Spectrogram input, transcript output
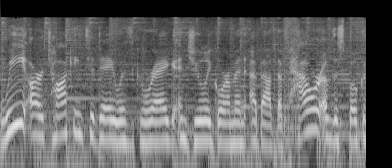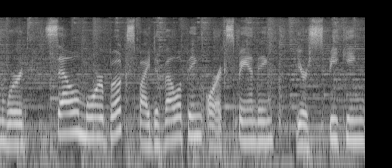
We are talking today with Greg and Julie Gorman about the power of the spoken word. Sell more books by developing or expanding your speaking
